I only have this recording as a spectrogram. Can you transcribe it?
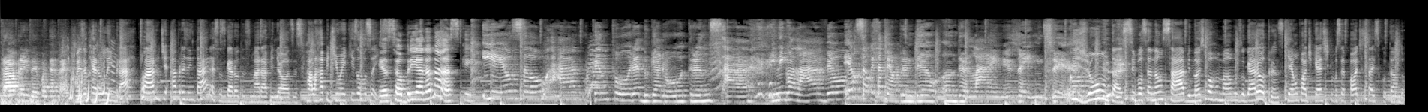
pra aprender com a internet. Mas eu quero lembrar, claro, de apresentar essas garotas maravilhosas. Fala rapidinho aí, quem são vocês? Eu sou Briana Naskin. E eu sou a cantora do Garotrans, a inigualável. Eu sou Isabel Brandão, underline, gente. E juntas, se você não sabe, nós formamos o Garotrans, que é um podcast que você pode estar escutando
